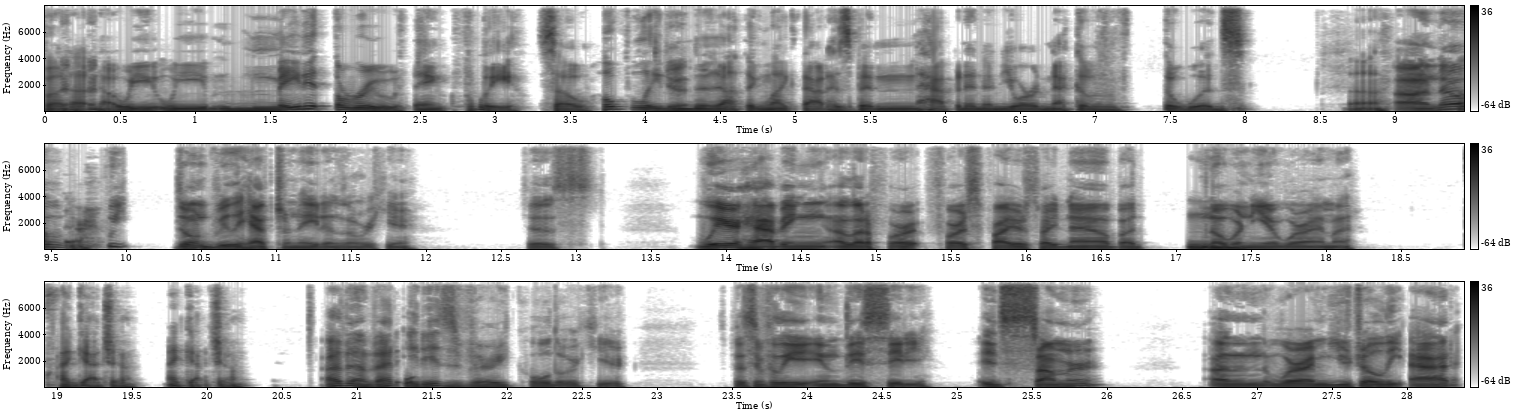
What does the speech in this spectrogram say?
but uh, no, we we made it through, thankfully. So hopefully Good. nothing like that has been happening in your neck of the woods. Uh, uh, no, we don't really have tornadoes over here. Just we're having a lot of for- forest fires right now, but mm, nowhere near where I'm at. I gotcha. I gotcha. Other than that, it is very cold over here, specifically in this city. It's summer, and where I'm usually at,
